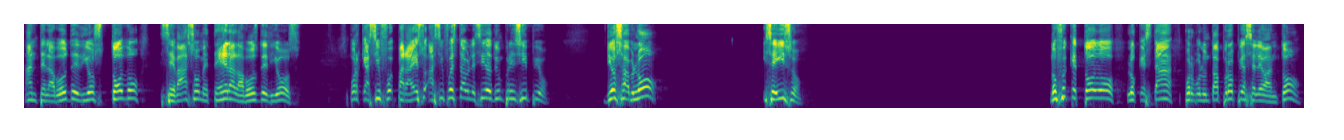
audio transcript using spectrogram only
ante la voz de Dios, todo se va a someter a la voz de Dios. Porque así fue, para eso, así fue establecido desde un principio. Dios habló y se hizo. No fue que todo lo que está por voluntad propia se levantó.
